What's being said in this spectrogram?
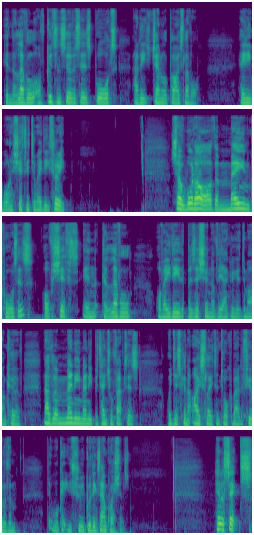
in the level of goods and services bought at each general price level. AD1 has shifted to AD3. So, what are the main causes of shifts in the level of AD, the position of the aggregate demand curve? Now, there are many, many potential factors. We're just going to isolate and talk about a few of them that will get you through good exam questions. Here are six.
